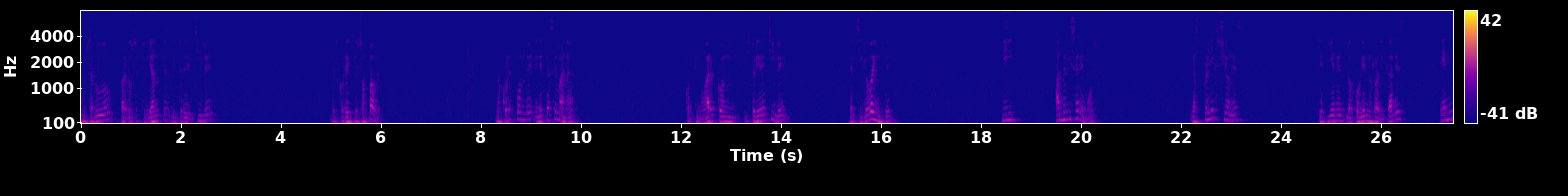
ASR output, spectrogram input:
Un saludo para los estudiantes de Historia de Chile del Colegio San Pablo. Nos corresponde en esta semana continuar con Historia de Chile del siglo XX y analizaremos las proyecciones que tienen los gobiernos radicales en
